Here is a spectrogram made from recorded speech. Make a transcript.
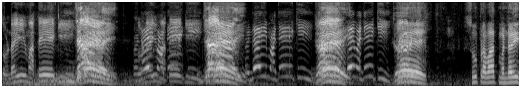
सोंडाई माते की जय! सोंडाई माते की जय! जय! माते की जय. जय माते की जय! सुप्रभात मंडळी.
